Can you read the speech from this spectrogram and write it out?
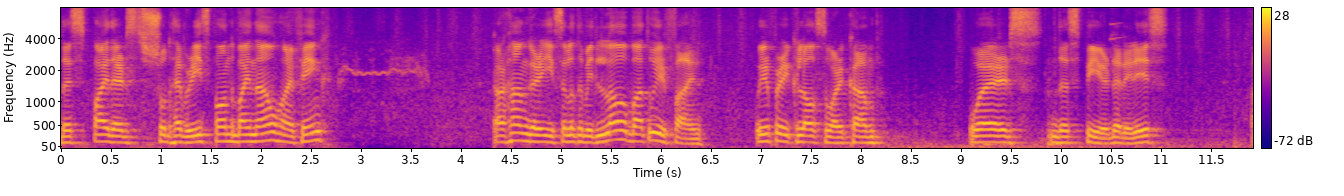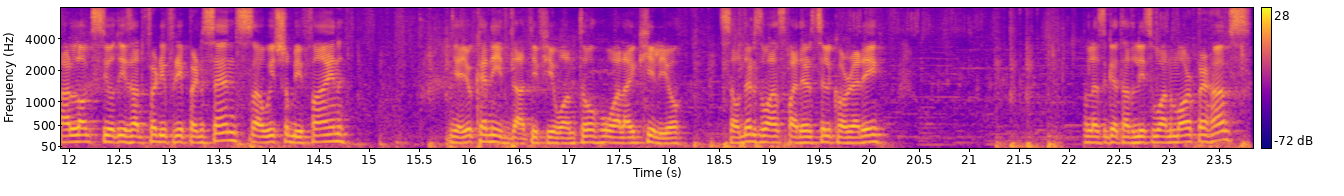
The spiders should have respawned by now, I think. Our hunger is a little bit low, but we're fine. We're pretty close to our camp. Where's the spear? There it is. Our log suit is at 33%, so we should be fine. Yeah, you can eat that if you want to, while I kill you. So there's one spider silk already. Let's get at least one more, perhaps.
